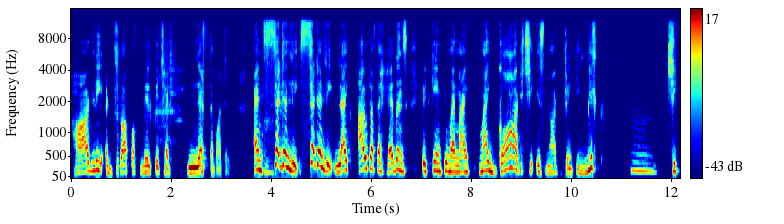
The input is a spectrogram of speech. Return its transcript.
hardly a drop of milk which had left the bottle. And hmm. suddenly, suddenly, like out of the heavens, it came to my mind, my God, she is not drinking milk. Hmm. She,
